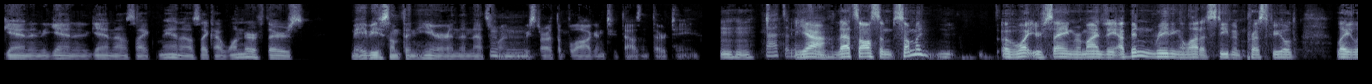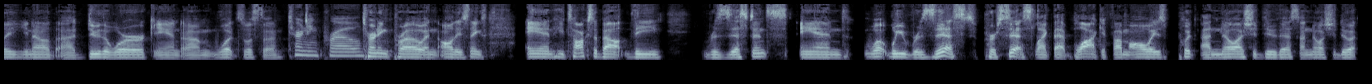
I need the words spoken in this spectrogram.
again and again and again. I was like, man, I was like, I wonder if there's maybe something here. And then that's when Mhm. we started the blog in 2013. Mhm. That's amazing. Yeah, that's awesome. Some of, of what you're saying reminds me. I've been reading a lot of Steven Pressfield lately. You know, uh, do the work and um, what's what's the Turning pro. turning pro and all these things. And he talks about the resistance and what we resist persists like that block. If I'm always put, I know I should do this, I know I should do it,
